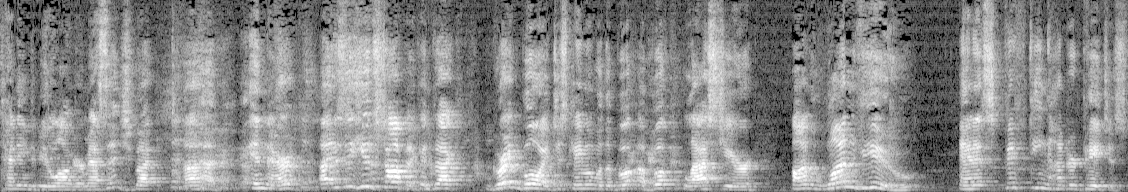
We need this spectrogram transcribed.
tending to be longer message, but uh, in there. Uh, is a huge topic. In fact, Greg Boyd just came up with a book, a book last year on one view, and it's 1,500 pages,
